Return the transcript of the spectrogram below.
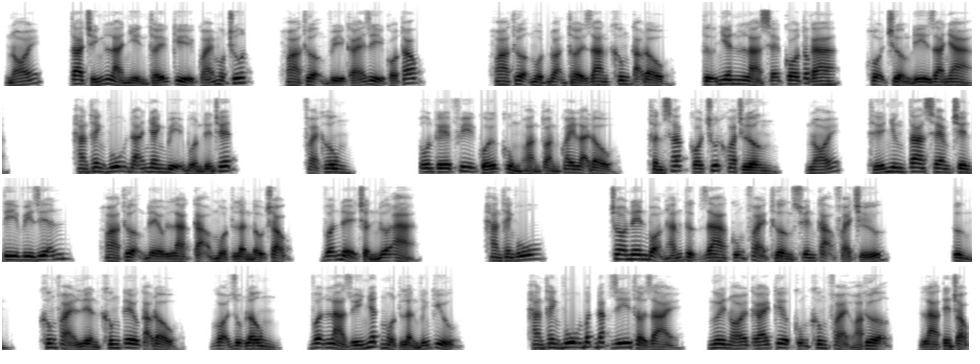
nói, ta chính là nhìn thấy kỳ quái một chút, hòa thượng vì cái gì có tóc? Hòa thượng một đoạn thời gian không tạo đầu, tự nhiên là sẽ có tóc ca, hội trưởng đi ra nhà. Hàn thanh vũ đã nhanh bị buồn đến chết. Phải không? Ôn kế phi cuối cùng hoàn toàn quay lại đầu, thần sắc có chút khoa trường nói, thế nhưng ta xem trên tv diễn, hòa thượng đều là cạo một lần đầu trọc, vẫn để trần nữa à? Hàn thanh vũ. Cho nên bọn hắn thực ra cũng phải thường xuyên cạo phải chứ. Ừ m không phải liền không kêu cạo đầu, gọi dụng lông, vẫn là duy nhất một lần vĩnh cửu. Hàn thanh vũ bất đắc dĩ thở dài, ngươi nói cái kia cũng không phải hòa thượng, là tên trọc.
